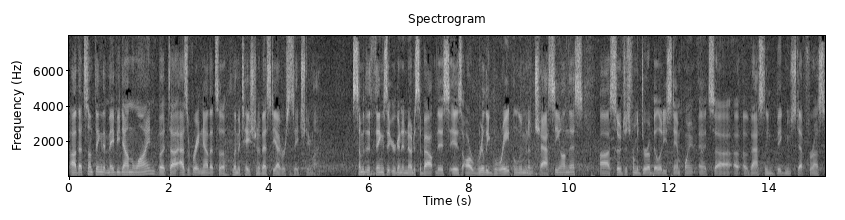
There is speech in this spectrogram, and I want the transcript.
uh, that's something that may be down the line. But uh, as of right now, that's a limitation of SDI versus HDMI. Some of the things that you're going to notice about this is our really great aluminum chassis on this. Uh, so, just from a durability standpoint, it's uh, a, a vastly big new step for us.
